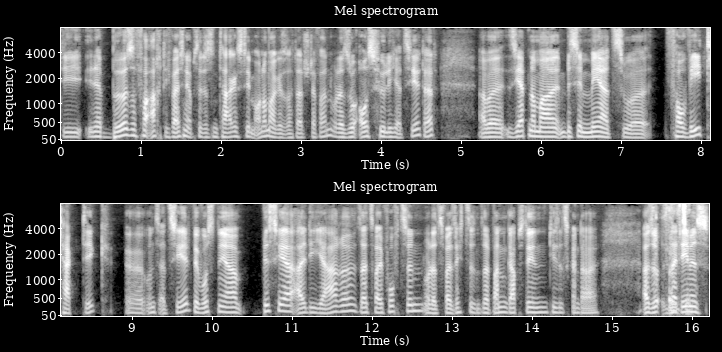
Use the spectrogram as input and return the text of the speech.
die in der Börse vor acht, ich weiß nicht, ob sie das in Tagesthemen auch nochmal gesagt hat, Stefan, oder so ausführlich erzählt hat, aber sie hat nochmal ein bisschen mehr zur VW-Taktik äh, uns erzählt. Wir wussten ja bisher all die Jahre, seit 2015 oder 2016, seit wann gab es den Dieselskandal? Also 15. seitdem es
